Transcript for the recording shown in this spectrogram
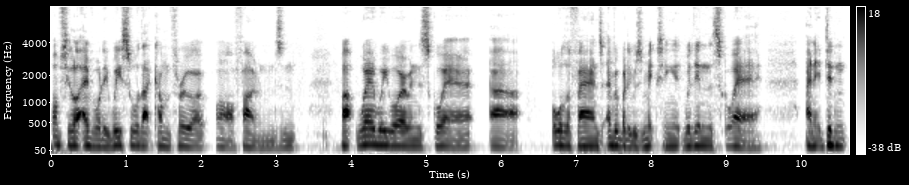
obviously, like everybody, we saw that come through our, on our phones, and but where we were in the square, uh, all the fans, everybody was mixing it within the square, and it didn't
